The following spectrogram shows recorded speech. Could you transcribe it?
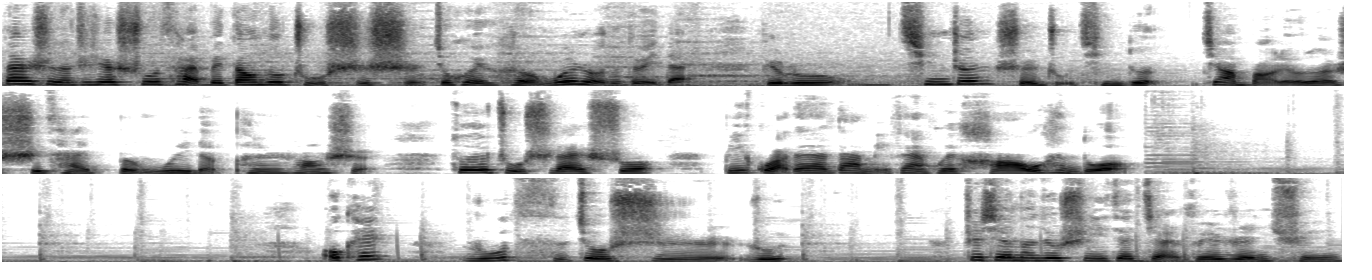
但是呢，这些蔬菜被当做主食时，就会很温柔的对待，比如清蒸、水煮、清炖，这样保留了食材本味的烹饪方式。作为主食来说，比寡淡的大米饭会好很多。OK，如此就是如这些呢，就是一些减肥人群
